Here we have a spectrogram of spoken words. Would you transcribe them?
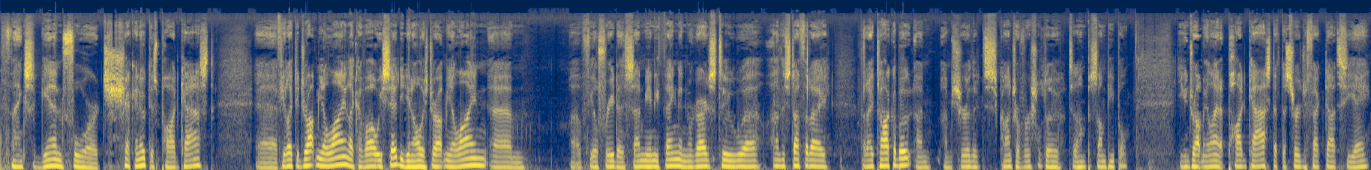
Thanks again for checking out this podcast. Uh, if you'd like to drop me a line, like I've always said, you can always drop me a line. Um, uh, feel free to send me anything in regards to uh, other stuff that I that I talk about. I'm I'm sure that's controversial to, to some people. You can drop me a line at podcast at thesurgeeffect.ca.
